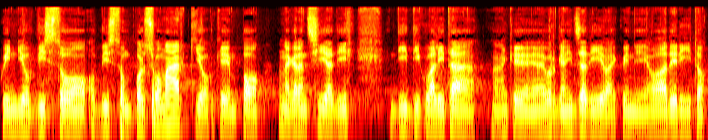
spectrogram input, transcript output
quindi ho visto, ho visto, un po' il suo marchio che è un po' una garanzia di, di, di, qualità anche organizzativa e quindi ho aderito.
